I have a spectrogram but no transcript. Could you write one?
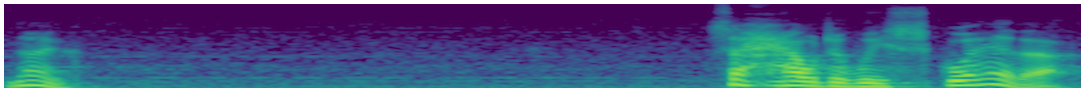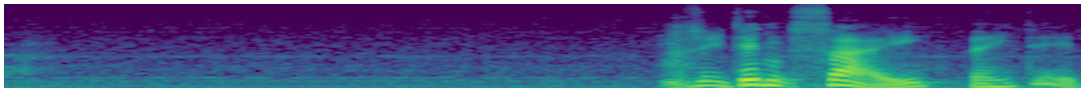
No. So, how do we square that? He didn't say that he did.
